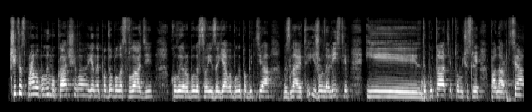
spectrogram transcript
Чи то справи були Мукачева, я не подобалась владі, коли я робила свої заяви, були побиття, ви знаєте, і журналістів, і депутатів, в тому числі пана Арця,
